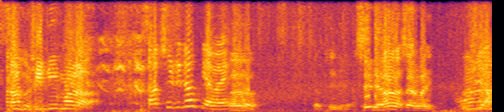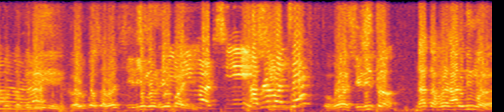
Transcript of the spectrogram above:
સબસિડી મળે. સબસિડી નો કહેવાય. હા. સબસિડી. સીડી, હા, આપો તો પેલી ઘર પર સલવારી સીડી મળશે પાછી. મળશે. આપણે મળશે? ઓહો, સીડી તો. ના તમારે હાલ નહીં મળે.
